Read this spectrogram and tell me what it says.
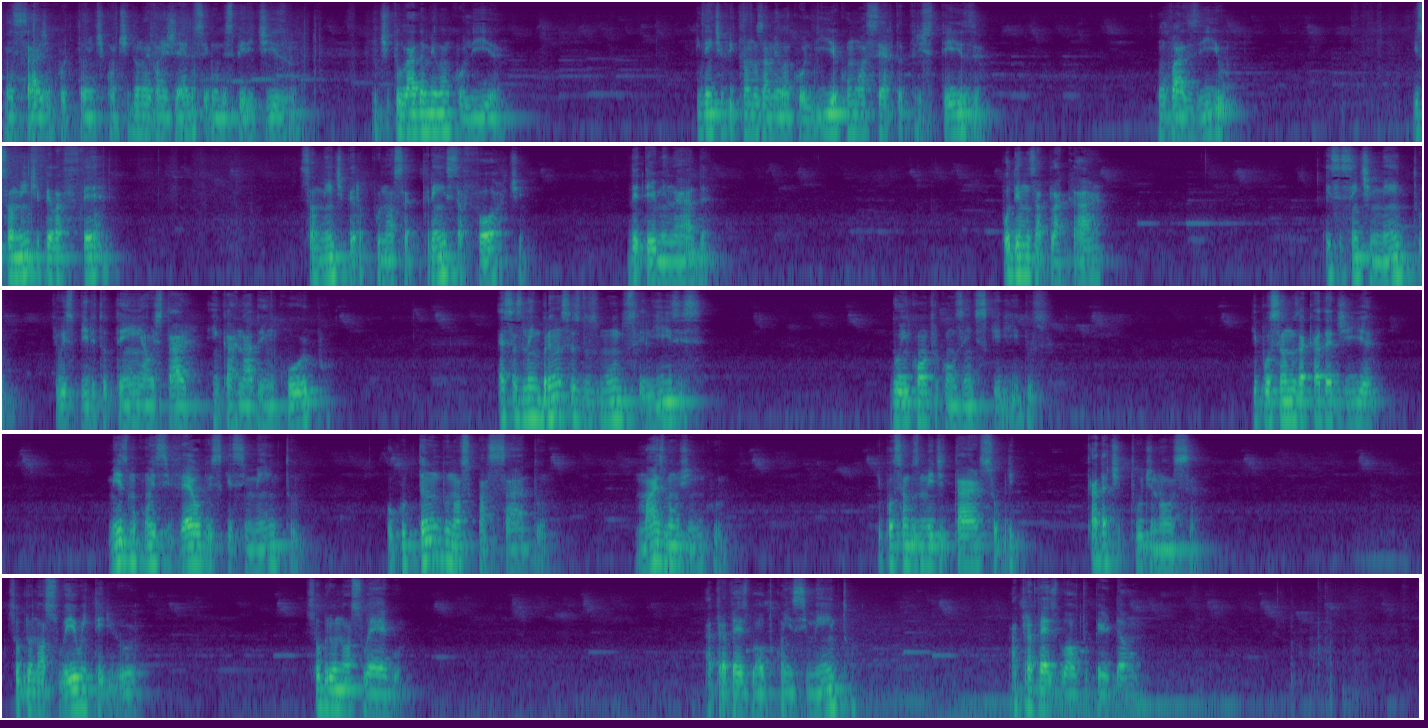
Mensagem importante contida no Evangelho segundo o Espiritismo, intitulada Melancolia identificamos a melancolia como uma certa tristeza, um vazio, e somente pela fé, somente por nossa crença forte, determinada, podemos aplacar esse sentimento que o espírito tem ao estar encarnado em um corpo, essas lembranças dos mundos felizes, do encontro com os entes queridos, que possamos a cada dia, mesmo com esse véu do esquecimento, ocultando o nosso passado mais longínquo, que possamos meditar sobre cada atitude nossa, sobre o nosso eu interior, sobre o nosso ego, através do autoconhecimento, através do auto-perdão.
